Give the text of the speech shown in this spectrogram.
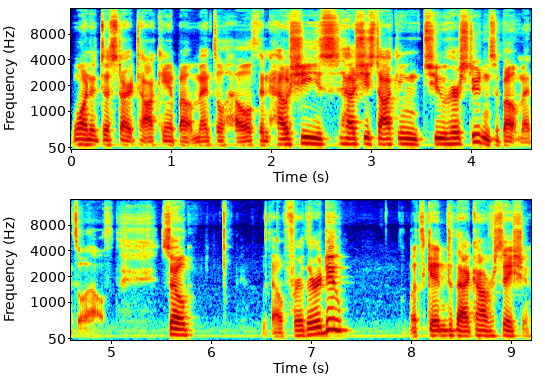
wanted to start talking about mental health and how she's how she's talking to her students about mental health. So, without further ado, let's get into that conversation.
